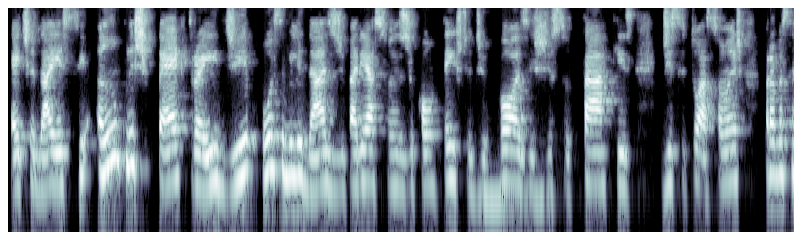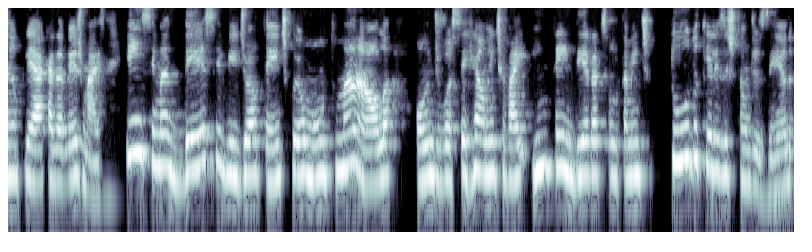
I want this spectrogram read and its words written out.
é te dar esse amplo espectro aí de possibilidades, de variações de contexto, de vozes, de sotaques, de situações, para você ampliar cada vez mais. E em cima desse vídeo autêntico, eu monto uma aula onde você realmente vai entender absolutamente tudo que eles estão dizendo,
